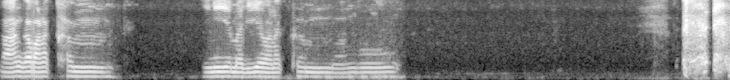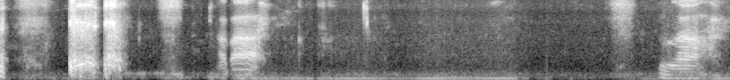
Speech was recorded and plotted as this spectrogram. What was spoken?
வாங்க வணக்கம். இனிய மதிய வணக்கம். வாங்கோ. அப்பா முருகா குருவே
